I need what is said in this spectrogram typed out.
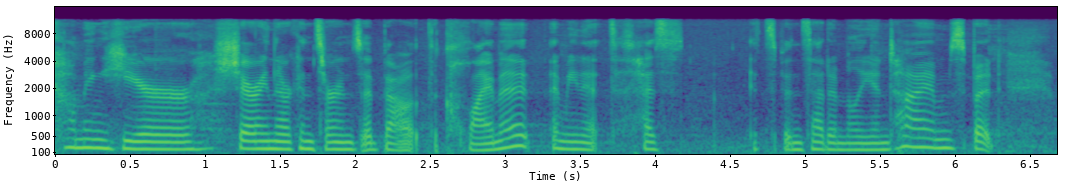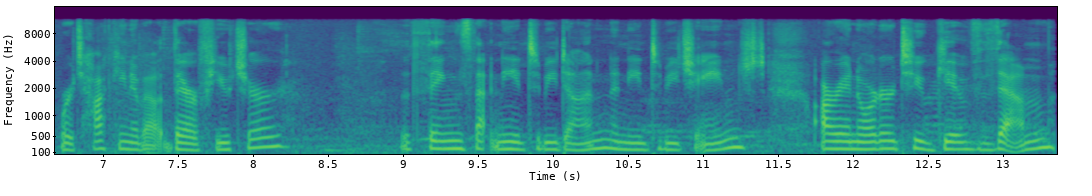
coming here, sharing their concerns about the climate. I mean, it has it's been said a million times, but we're talking about their future. The things that need to be done and need to be changed are in order to give them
